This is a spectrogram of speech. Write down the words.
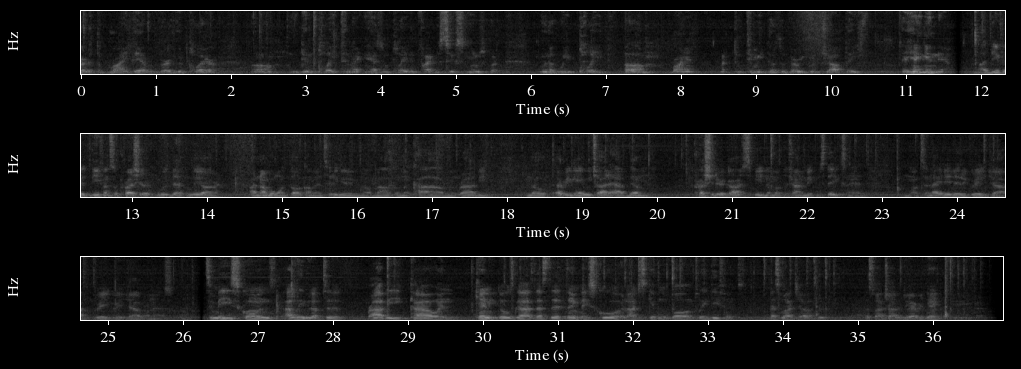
Credit to Bryant. They have a very good player. Um, he didn't play tonight. He hasn't played in five or six games, but whenever we played um, Bryant, I think Timmy does a very good job. They they hang in there. Uh, def- defensive pressure was definitely our, our number one thought coming into the game. You know, Malcolm and Kyle and Robbie. You know, every game we try to have them pressure their guards, speed them up to trying to make mistakes. And you know, tonight they did a great job, great, great job on that. So. To me, scoring, I leave it up to Robbie, Kyle, and Kenny. Those guys, that's their thing. They score, and I just give them the ball and play defense. That's my job. That's what I try to do every game.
